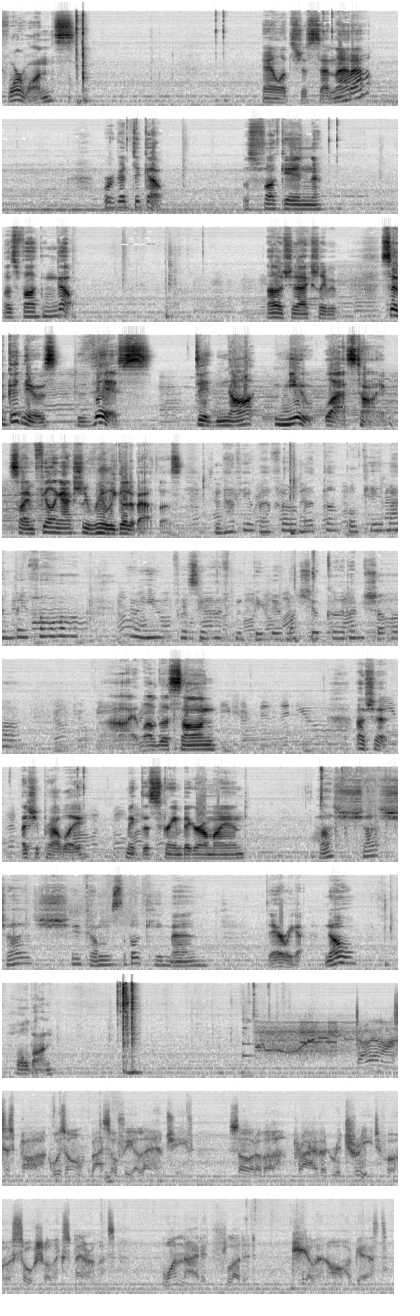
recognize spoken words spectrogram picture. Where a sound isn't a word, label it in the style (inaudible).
for once. And let's just send that out. We're good to go. Let's fucking... Let's fucking go. Oh, should actually be... So, good news. This did not mute last time. So I'm feeling actually really good about this. And have you ever met the Bogeyman before? You fools, you haven't been much you could, I'm sure. I love this song. Oh shit, I should probably make this screen bigger on my end. Hush, hush, hush, here comes the Bogeyman. There we go. No, hold on. Dionysus Park was owned by Sofia Lamb, Chief. Sort of a private retreat for her social experiments. One night it flooded, killing all her guests.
